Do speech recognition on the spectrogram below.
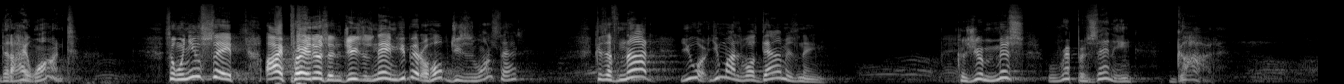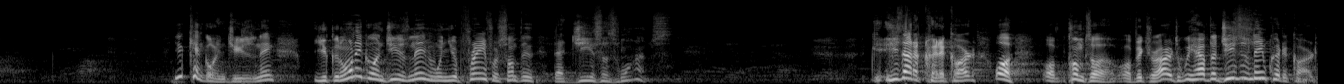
that I want. So when you say, I pray this in Jesus' name, you better hope Jesus wants that. Because if not, you, are, you might as well damn his name. Because you're misrepresenting God. You can't go in Jesus' name. You can only go in Jesus' name when you're praying for something that Jesus wants. He's not a credit card. Well, well come to uh, Victory Outreach. We have the Jesus name credit card.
